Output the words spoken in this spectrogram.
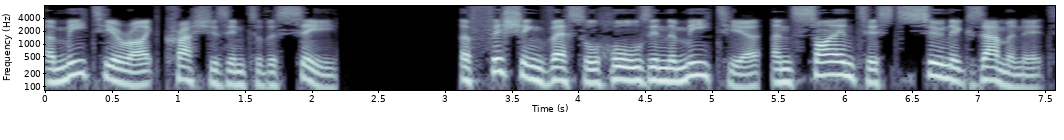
a meteorite crashes into the sea. A fishing vessel hauls in the meteor, and scientists soon examine it.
